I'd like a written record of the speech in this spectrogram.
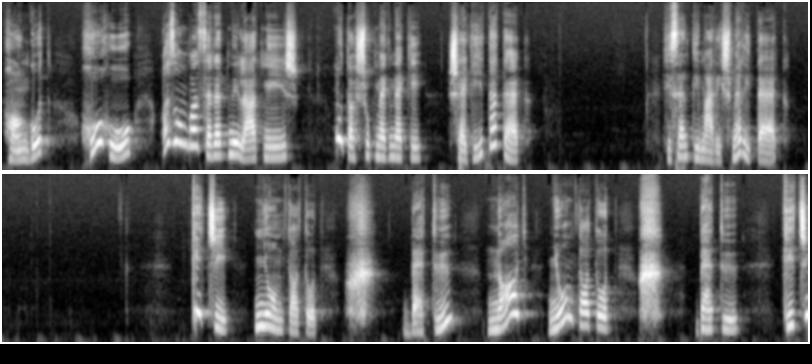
hangot, ho-ho, azonban szeretné látni is. Mutassuk meg neki. Segítetek? Hiszen ti már ismeritek. Kicsi nyomtatott h betű, nagy nyomtatott h betű, kicsi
